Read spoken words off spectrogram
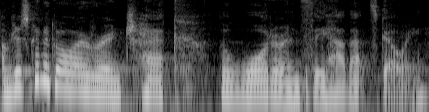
I'm just going to go over and check the water and see how that's going.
